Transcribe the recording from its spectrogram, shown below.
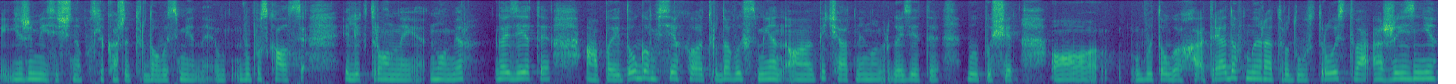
ежемесячно после каждой трудовой смены выпускался электронный номер газеты, а по итогам всех э, трудовых смен э, печатный номер газеты выпущен. Э, в итогах отрядов мэра, трудоустройства, о жизни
